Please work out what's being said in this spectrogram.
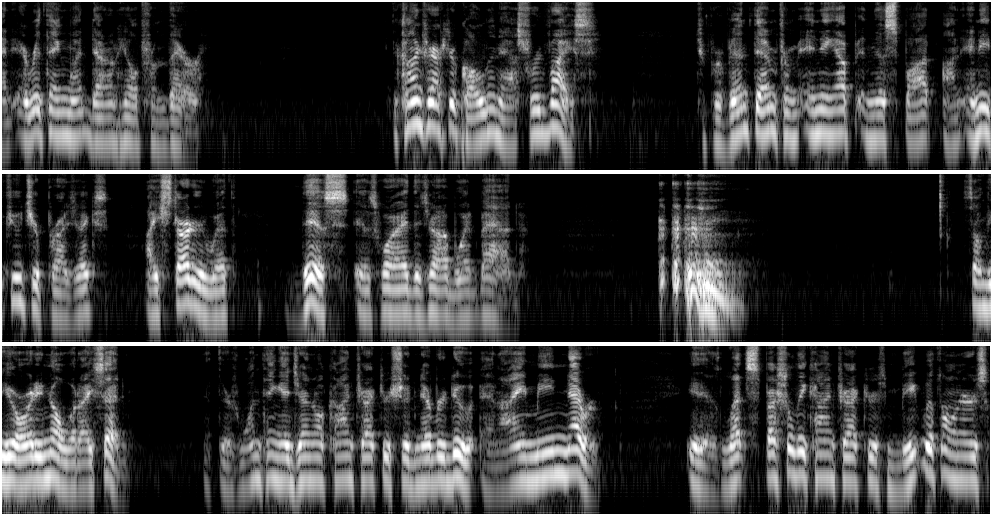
and everything went downhill from there. The contractor called and asked for advice. To prevent them from ending up in this spot on any future projects, I started with, this is why the job went bad. Some of you already know what I said. If there's one thing a general contractor should never do, and I mean never, it is let specialty contractors meet with owners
